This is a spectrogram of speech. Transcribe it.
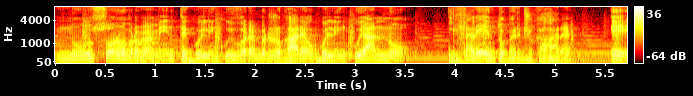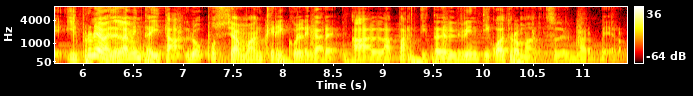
non sono propriamente quelle in cui vorrebbero giocare o quelle in cui hanno il talento per giocare. E il problema della mentalità lo possiamo anche ricollegare alla partita del 24 marzo del Barbero.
